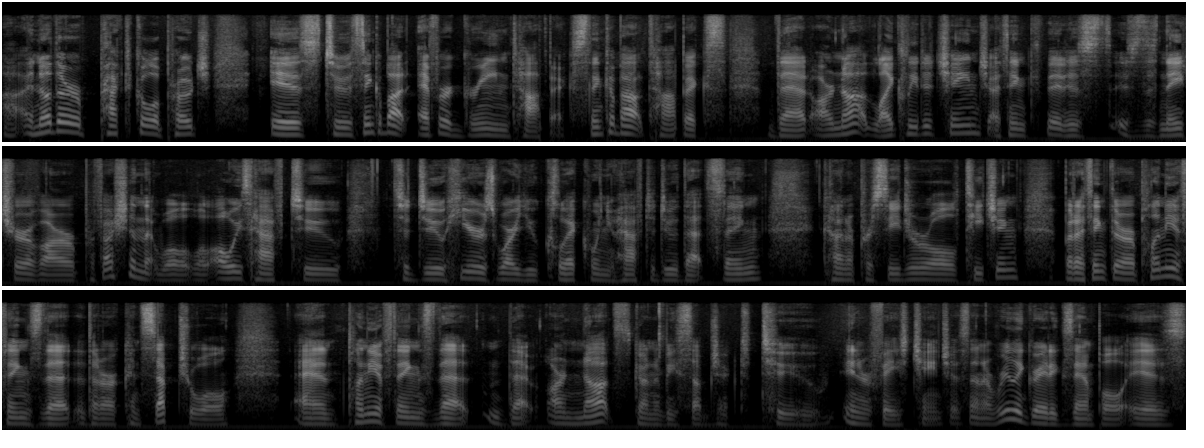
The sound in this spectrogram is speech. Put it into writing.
Uh, another practical approach is to think about evergreen topics. Think about topics that are not likely to change. I think that is is the nature of our profession that we'll, we'll always have to to do here's where you click when you have to do that thing kind of procedural teaching. But I think there are plenty of things that, that are conceptual and plenty of things that that are not going to be subject to interface changes. And a really great example is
